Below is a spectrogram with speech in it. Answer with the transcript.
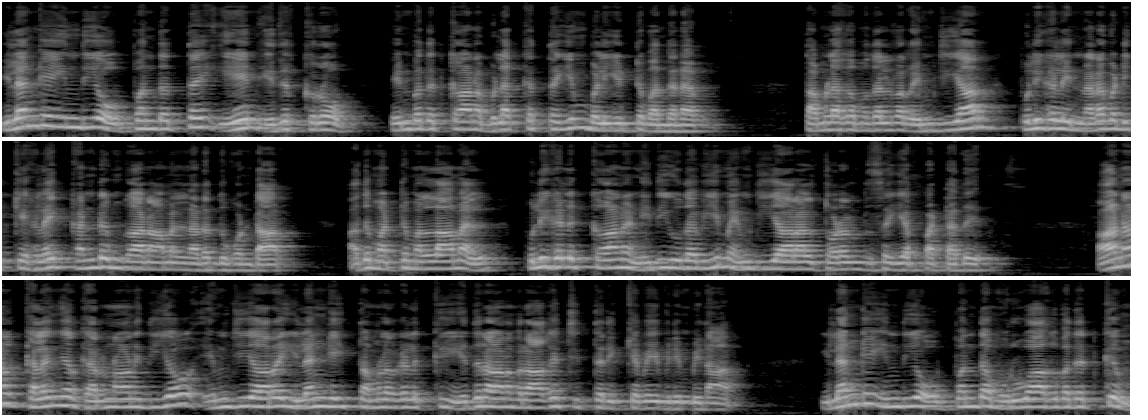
இலங்கை இந்திய ஒப்பந்தத்தை ஏன் எதிர்க்கிறோம் என்பதற்கான விளக்கத்தையும் வெளியிட்டு வந்தனர். தமிழக முதல்வர் எம்ஜிஆர் புலிகளின் நடவடிக்கைகளை கண்டும் காணாமல் நடந்து கொண்டார். அது மட்டுமல்லாமல் புலிகளுக்கான நிதியுதவியும் எம்ஜிஆரால் தொடர்ந்து செய்யப்பட்டது. ஆனால் கலைஞர் கருணாநிதியோ எம்ஜிஆரை இலங்கை தமிழர்களுக்கு எதிரானவராக சித்தரிக்கவே விரும்பினார். இலங்கை இந்திய ஒப்பந்தம் உருவாகுவதற்கும்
